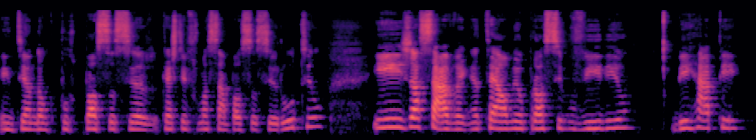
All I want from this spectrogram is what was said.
entendam que possa ser que esta informação possa ser útil. E já sabem, até ao meu próximo vídeo. Be happy!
